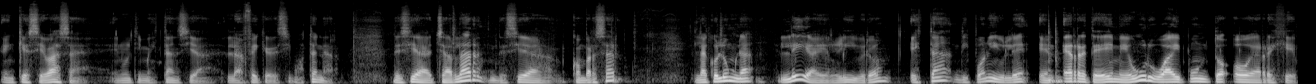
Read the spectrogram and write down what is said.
¿En qué se basa en última instancia, la fe que decimos tener. Decía charlar, decía conversar. La columna Lea el libro está disponible en rtmuruguay.org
